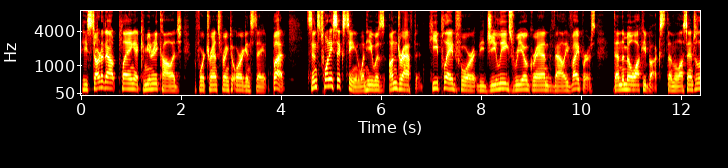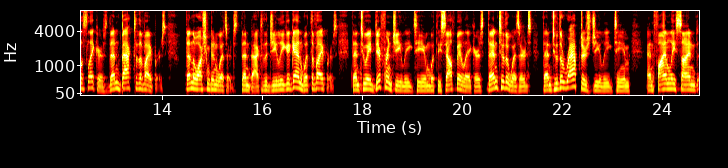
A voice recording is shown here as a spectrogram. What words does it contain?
He started out playing at community college before transferring to Oregon State, but since 2016, when he was undrafted, he played for the G League's Rio Grande Valley Vipers, then the Milwaukee Bucks, then the Los Angeles Lakers, then back to the Vipers, then the Washington Wizards, then back to the G League again with the Vipers, then to a different G League team with the South Bay Lakers, then to the Wizards, then to the Raptors G League team, and finally signed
